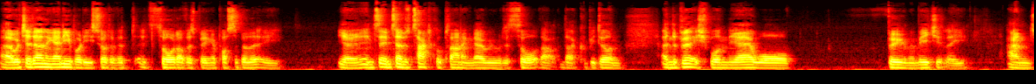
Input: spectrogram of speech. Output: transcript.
uh, which I don't think anybody sort of had, had, thought of as being a possibility. You know, in, in, terms of tactical planning, no, we would have thought that that could be done. And the British won the air war boom immediately and,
